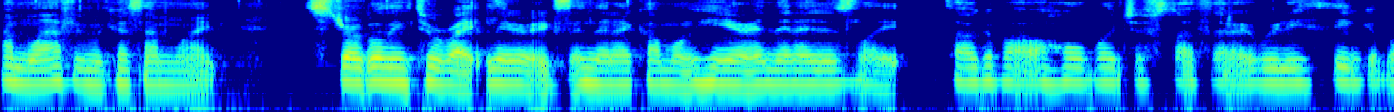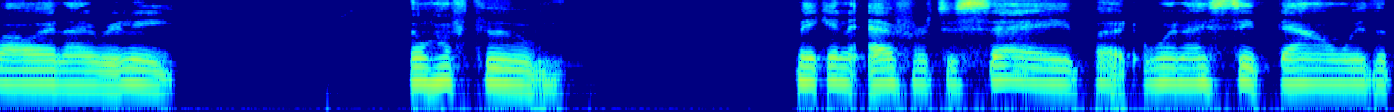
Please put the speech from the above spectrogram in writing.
I'm laughing because I'm like struggling to write lyrics and then I come on here and then I just like talk about a whole bunch of stuff that I really think about and I really don't have to make an effort to say, but when I sit down with a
